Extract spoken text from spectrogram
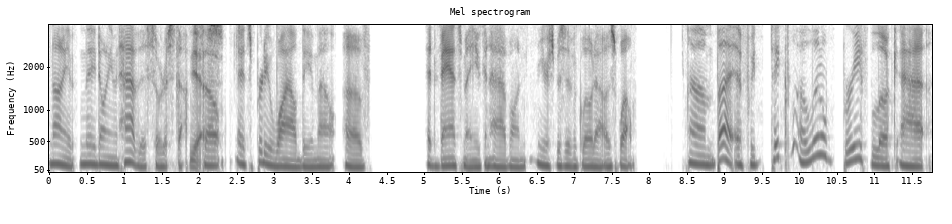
not even they don't even have this sort of stuff. Yes. So it's pretty wild the amount of advancement you can have on your specific loadout as well. Um, but if we take a little brief look at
